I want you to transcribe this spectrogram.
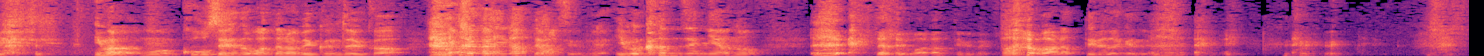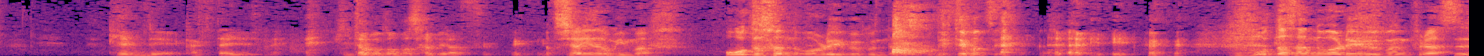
夫です。今もう構成の渡辺君というか無茶化になってますよね。今完全にあのただ笑ってるだけ。ただ笑ってるだけで。ペンで書きたいですね。一言も喋らず。私はでも今太田さんの悪い部分だけ出てますよね 太田さんの悪い部分プラス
